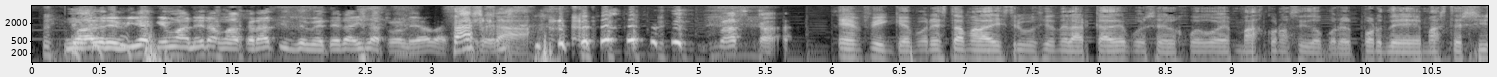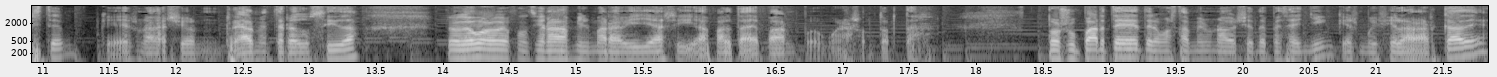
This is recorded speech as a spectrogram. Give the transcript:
Madre mía, qué manera más gratis de meter ahí la troleada. ¡Zasca! ¡Zasca! En fin, que por esta mala distribución del arcade, pues el juego es más conocido por el port de Master System, que es una versión realmente reducida, pero que bueno, que funciona a las mil maravillas y a falta de pan, pues buenas son tortas. Por su parte, tenemos también una versión de PC Engine, que es muy fiel al arcade,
